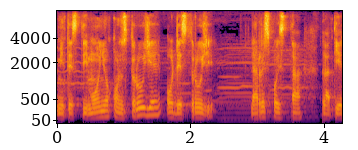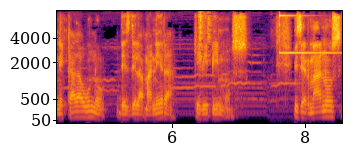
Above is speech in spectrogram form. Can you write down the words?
¿Mi testimonio construye o destruye? La respuesta la tiene cada uno desde la manera que vivimos. Mis hermanos,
